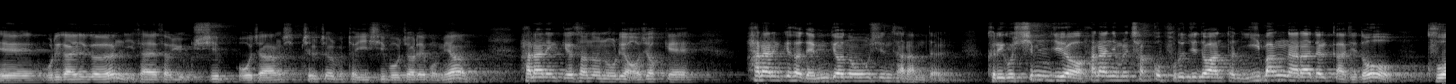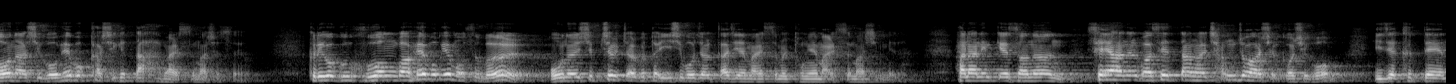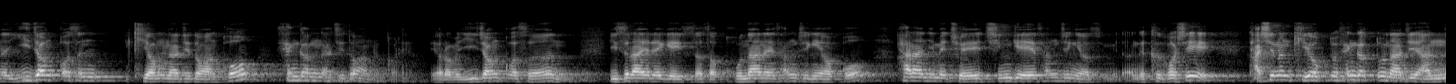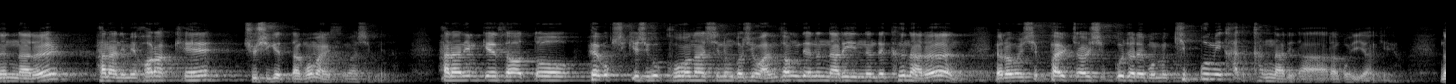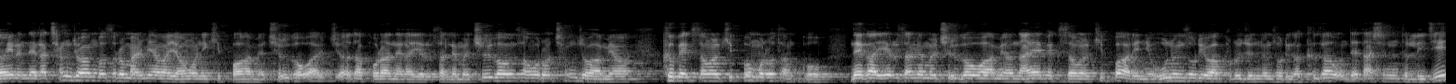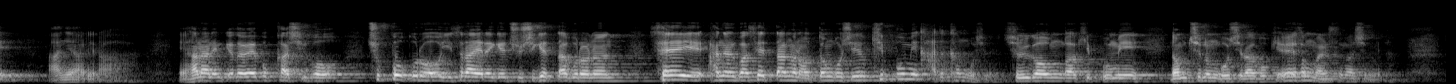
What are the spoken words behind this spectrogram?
예, 우리가 읽은 이사에서 65장 17절부터 25절에 보면 하나님께서는 우리 어저께 하나님께서 남겨놓으신 사람들 그리고 심지어 하나님을 찾고 부르지도 않던 이방 나라들까지도 구원하시고 회복하시겠다 말씀하셨어요. 그리고 그 구원과 회복의 모습을 오늘 17절부터 25절까지의 말씀을 통해 말씀하십니다. 하나님께서는 새 하늘과 새 땅을 창조하실 것이고 이제 그때에는 이전 것은 기억나지도 않고 생각나지도 않을 거래요. 여러분 이전 것은 이스라엘에게 있어서 고난의 상징이었고 하나님의 죄의 징계의 상징이었습니다. 근데 그것이 다시는 기억도 생각도 나지 않는 날을 하나님이 허락해 주시겠다고 말씀하십니다. 하나님께서 또 회복시키시고 구원하시는 것이 완성되는 날이 있는데 그 날은 여러분 18절 19절에 보면 기쁨이 가득한 날이다라고 이야기해요. 너희는 내가 창조한 것으로 말미암아 영원히 기뻐하며 즐거워할지어다 보라 내가 예루살렘을 즐거운 성으로 창조하며 그 백성을 기쁨으로 삼고 내가 예루살렘을 즐거워하며 나의 백성을 기뻐하리니 우는 소리와 부르짖는 소리가 그 가운데 다시는 들리지 아니하리라. 예, 하나님께서 회복하시고 축복으로 이스라엘에게 주시겠다 그러는 새 하늘과 새 땅은 어떤 곳이에요? 기쁨이 가득한 곳이에요. 즐거움과 기쁨이 넘치는 곳이라고 계속 말씀하십니다.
